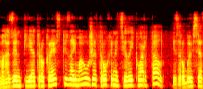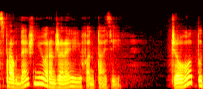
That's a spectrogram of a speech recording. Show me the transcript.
Магазин П'єтро Креспі займав уже трохи не цілий квартал і зробився справдешньою оранжереєю фантазії. Чого тут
